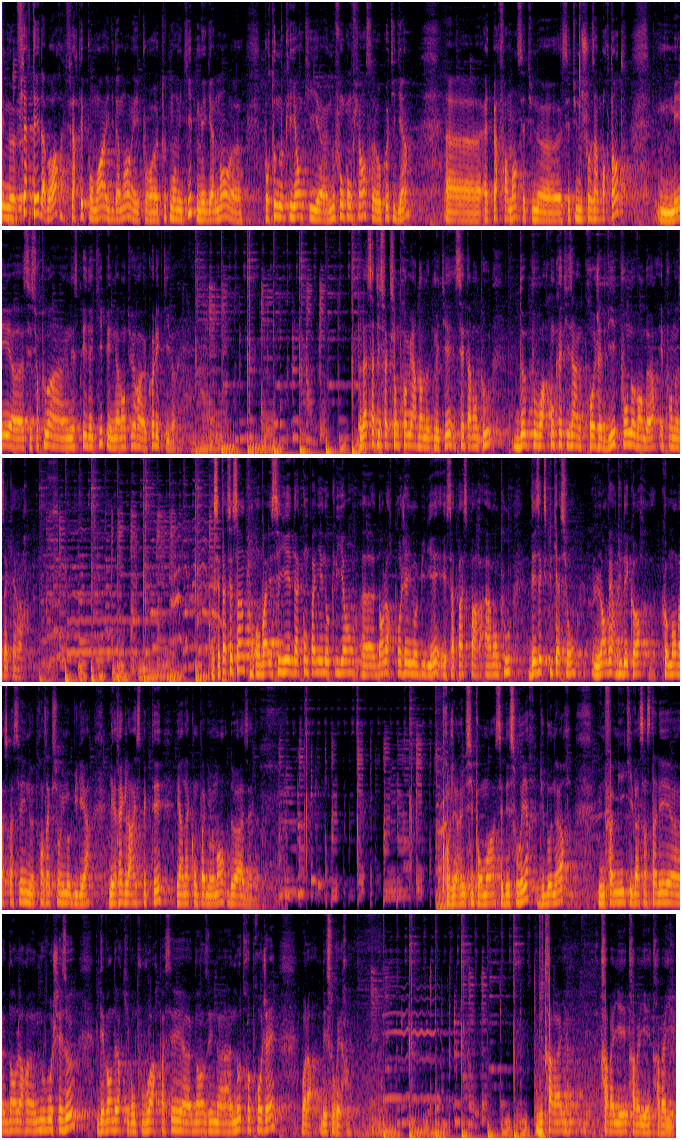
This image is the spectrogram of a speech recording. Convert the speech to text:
Une fierté d'abord, fierté pour moi évidemment et pour euh, toute mon équipe, mais également euh, pour tous nos clients qui euh, nous font confiance au quotidien. être performant, c'est une, une, chose importante, mais c'est surtout un esprit d'équipe et une aventure collective. La satisfaction première dans notre métier, c'est avant tout de pouvoir concrétiser un projet de vie pour nos vendeurs et pour nos acquéreurs. c'est assez simple, on va essayer d'accompagner nos clients euh, dans leurs projets immobiliers et ça passe par avant tout des explications, l'envers du décor, comment va se passer une transaction immobilière, les règles à respecter et un accompagnement de A à Z. projet réussi pour moi, c'est des sourires, du bonheur, une famille qui va s'installer euh, dans leur euh, nouveau chez eux, des vendeurs qui vont pouvoir passer dans un autre projet, voilà, des sourires. Du travail, travailler, travailler, travailler.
